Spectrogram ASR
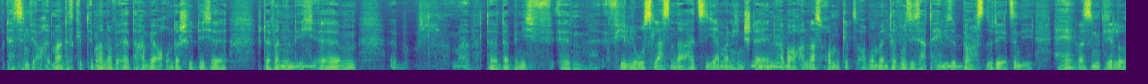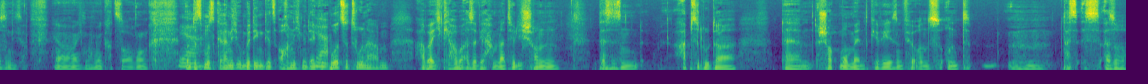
und das sind wir auch immer, das gibt immer noch, äh, da haben wir auch unterschiedliche, Stefanie mhm. und ich, ähm, da, da bin ich ähm, viel loslassender als sie an manchen Stellen, mhm. aber auch andersrum gibt es auch Momente, wo sie sagt, hey, wieso machst du dir jetzt in die, hä, was ist mit dir los? Und ich sage, ja, ich mache mir gerade Sorgen. Ja. Und das muss gar nicht unbedingt jetzt auch nicht mit der ja. Geburt zu tun haben, aber ich glaube, also wir haben natürlich schon, das ist ein absoluter ähm, Schockmoment gewesen für uns und mh, mm, das ist, also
